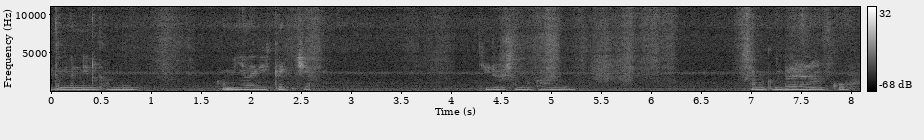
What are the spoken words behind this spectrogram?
temenin kamu. Kamunya lagi kerja. Tidur sama kamu. Sama kembaran aku.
